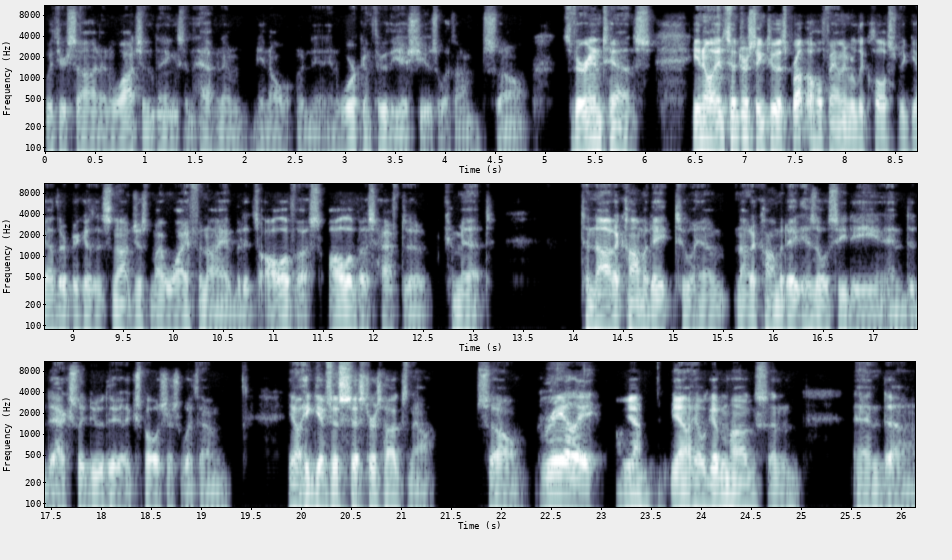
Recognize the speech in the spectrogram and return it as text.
with your son and watching things and having him, you know, and, and, working through the issues with him. So it's very intense. You know, it's interesting too. It's brought the whole family really closer together because it's not just my wife and I, but it's all of us. All of us have to commit to not accommodate to him, not accommodate his OCD, and to actually do the exposures with him. You know, he gives his sisters hugs now. So really, yeah, yeah, he'll give them hugs and and uh,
